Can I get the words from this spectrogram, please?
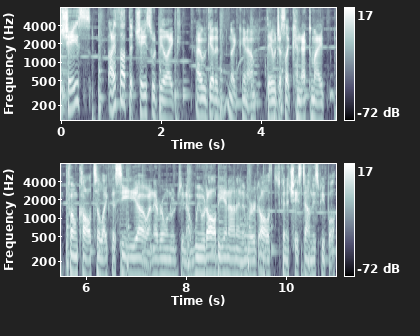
Chase, I thought that Chase would be like, I would get a, like, you know, they would just like connect my phone call to like the CEO and everyone would, you know, we would all be in on it and we're all going to chase down these people.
